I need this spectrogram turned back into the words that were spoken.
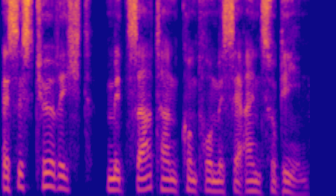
Es ist töricht, mit Satan Kompromisse einzugehen.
